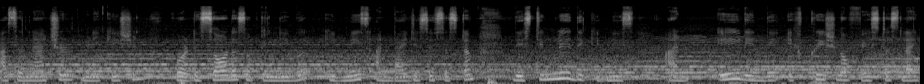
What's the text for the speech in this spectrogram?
as a natural medication for disorders of the liver, kidneys, and digestive system. They stimulate the kidneys and aid in the excretion of wastes like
